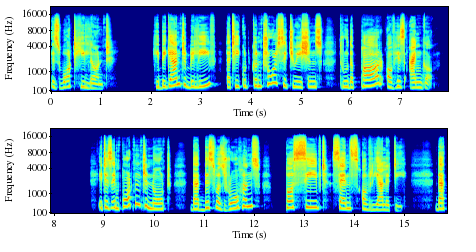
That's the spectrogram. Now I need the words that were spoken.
is what he learned. He began to believe that he could control situations through the power of his anger. It is important to note that this was Rohan's perceived sense of reality, that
